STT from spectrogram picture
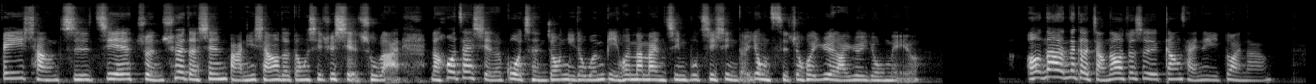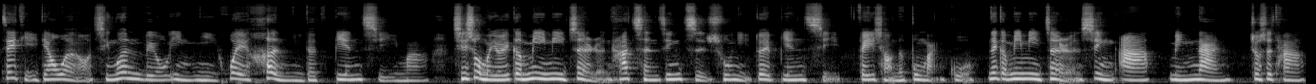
非常直接、准确的先把你想要的东西去写出来，然后在写的过程中，你的文笔会慢慢进步，即兴你的用词就会越来越优美了。哦，那那个讲到就是刚才那一段呢。这一题一定要问哦，请问刘颖，你会恨你的编辑吗？其实我们有一个秘密证人，他曾经指出你对编辑非常的不满过。那个秘密证人姓阿，名男，就是他。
